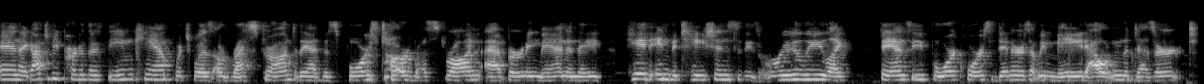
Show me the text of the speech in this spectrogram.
and i got to be part of their theme camp which was a restaurant they had this four star restaurant at burning man and they hid invitations to these really like fancy four course dinners that we made out in the desert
